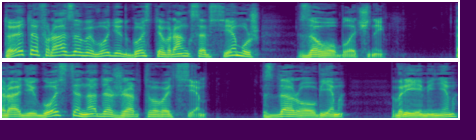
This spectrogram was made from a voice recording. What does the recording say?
то эта фраза выводит гостя в ранг совсем уж заоблачный. Ради гостя надо жертвовать всем – здоровьем, временем,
